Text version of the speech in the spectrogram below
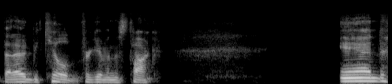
that I would be killed for giving this talk. And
